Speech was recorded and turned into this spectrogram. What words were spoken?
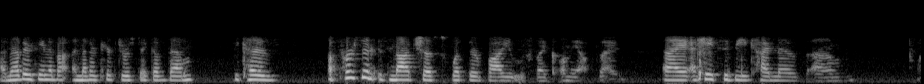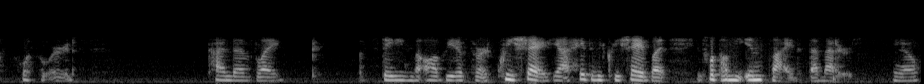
another thing about another characteristic of them, because a person is not just what their body looks like on the outside. And I, I hate to be kind of um what's the word? Kind of like stating the obvious or cliche. Yeah, I hate to be cliche, but it's what's on the inside that matters. You know,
